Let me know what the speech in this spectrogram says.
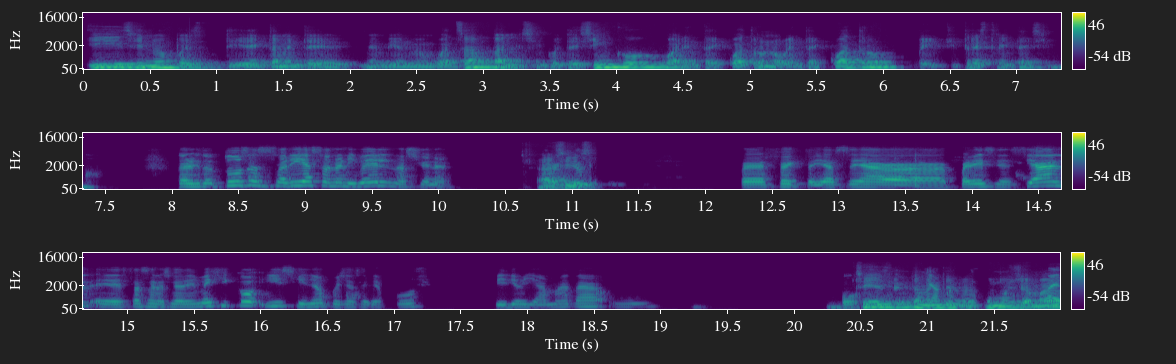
Y si no, pues directamente envíenme un WhatsApp al 55 44 94 23 35. Perfecto. Tus asesorías son a nivel nacional. Así es. Perfecto, ya sea presencial, eh, estás en la Ciudad de México y si no, pues ya sería por videollamada sí, exactamente, hacemos llamada,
